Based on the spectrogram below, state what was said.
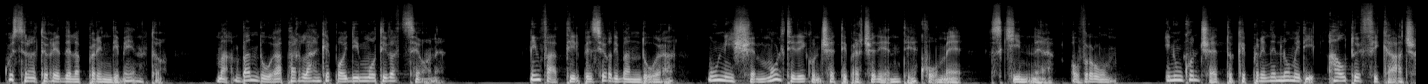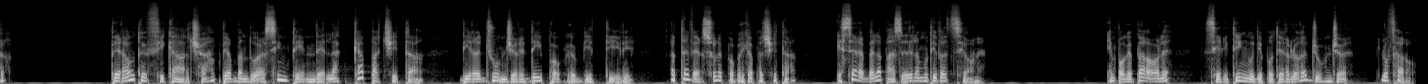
Questa è una teoria dell'apprendimento, ma Bandura parla anche poi di motivazione. Infatti il pensiero di Bandura unisce molti dei concetti precedenti, come Skinner o Vroom, in un concetto che prende il nome di autoefficacia per autoefficacia, per Bandura si intende la capacità di raggiungere dei propri obiettivi attraverso le proprie capacità e sarebbe la base della motivazione. In poche parole, se ritengo di poterlo raggiungere, lo farò.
